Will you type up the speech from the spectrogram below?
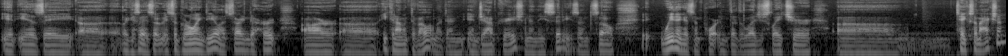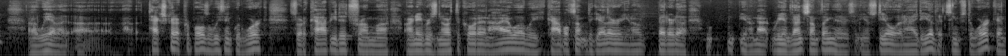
It is a, uh, like I said, it's a, it's a, growing deal. It's starting to hurt our uh, economic development and, and, job creation in these cities. And so we think it's important that the legislature uh, take some action. We have a, a, tax credit proposal we think would work. Sort of copied it from uh, our neighbors in North Dakota and Iowa. We cobbled something together. You know, better to you know not reinvent something. There's you know steal an idea that seems to work, and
